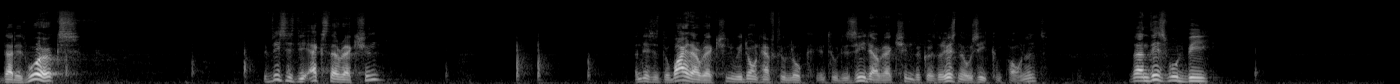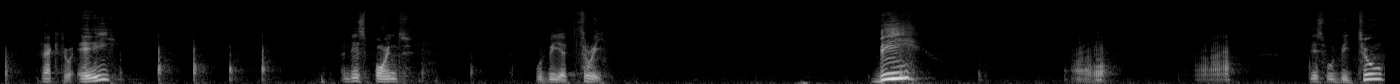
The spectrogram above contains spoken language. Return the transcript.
that it works. If this is the x direction, and this is the y direction, we don't have to look into the z direction because there is no z component, then this would be vector A, and this point would be at 3. B, this would be 2,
